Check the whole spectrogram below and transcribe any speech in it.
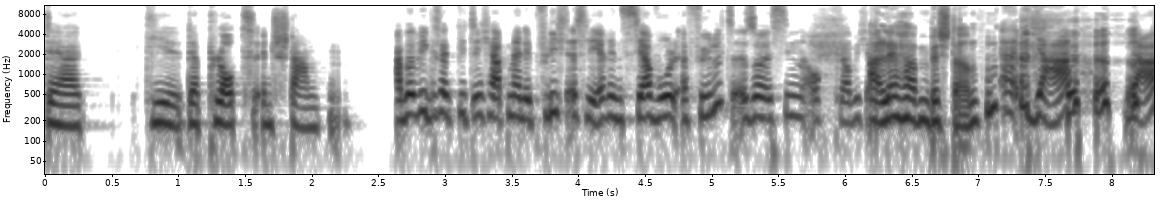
der die, der Plot entstanden. Aber wie gesagt, bitte, ich habe meine Pflicht als Lehrerin sehr wohl erfüllt. Also es sind auch, glaube ich, alle, alle haben bestanden. Äh, ja, ja,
